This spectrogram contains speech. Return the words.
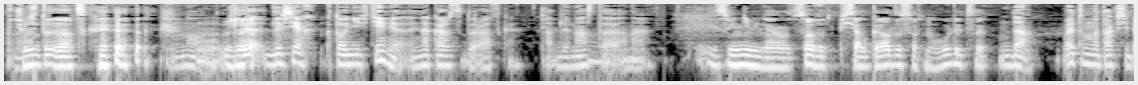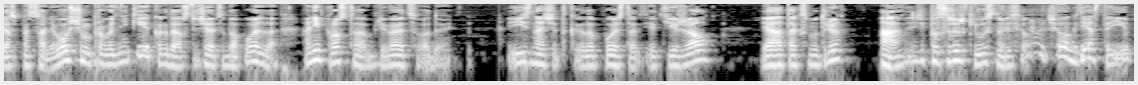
Почему дурацкая? Ну, Уже- для, для всех, кто не в теме, она кажется дурацкая. А для нас-то она... Извини меня, вот 40-50 градусов на улице. Да, поэтому мы так себя спасали. В общем, проводники, когда встречаются два поезда, они просто обливаются водой. И, значит, когда поезд от- отъезжал, я так смотрю, а, эти пассажирки высунулись, о, чё, где стою?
